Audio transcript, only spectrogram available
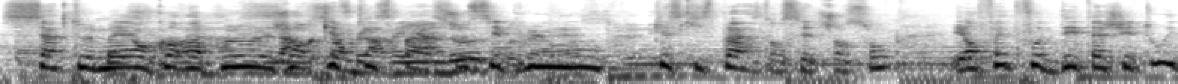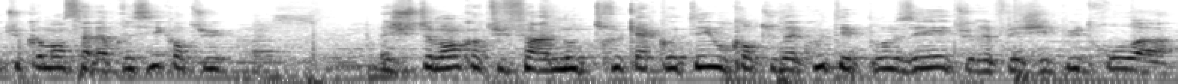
ça te met encore un peu, genre qu'est-ce qui se passe, je sais plus où, qu'est-ce qui se passe dans cette chanson. Et en fait, faut te détacher tout et tu commences à l'apprécier quand tu. mais justement, quand tu fais un autre truc à côté ou quand tout d'un coup t'es posé et tu réfléchis plus trop à.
